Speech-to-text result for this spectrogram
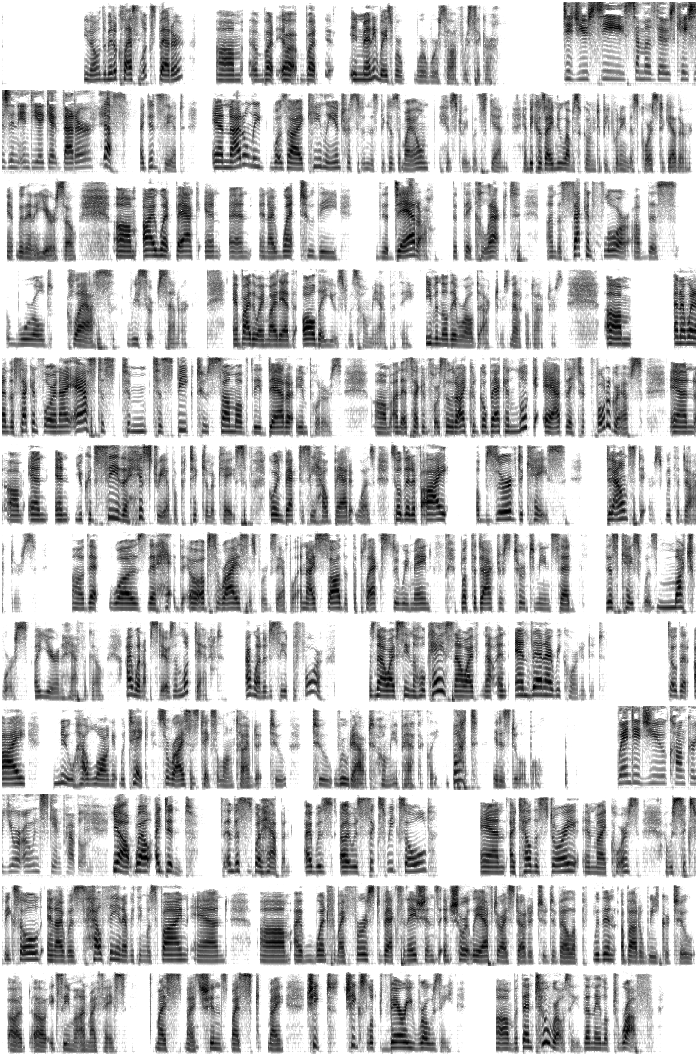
You know, the middle class looks better, um, but uh, but in many ways we're we're worse off. We're sicker. Did you see some of those cases in India get better? Yes, I did see it. And not only was I keenly interested in this because of my own history with skin and because I knew I was going to be putting this course together within a year or so, um, I went back and, and, and I went to the, the data that they collect on the second floor of this world class research center. And by the way, I might add that all they used was homeopathy, even though they were all doctors, medical doctors. Um, and I went on the second floor and I asked to to to speak to some of the data inputters um, on that second floor so that I could go back and look at. They took photographs and um, and and you could see the history of a particular case, going back to see how bad it was, so that if I observed a case downstairs with the doctors. Uh, that was that had, of psoriasis, for example, and I saw that the plaques still remained, but the doctors turned to me and said, this case was much worse a year and a half ago. I went upstairs and looked at it. I wanted to see it before because now I've seen the whole case. Now I've now and and then I recorded it so that I knew how long it would take. Psoriasis takes a long time to to to root out homeopathically, but it is doable. When did you conquer your own skin problem? Yeah, well, I didn't. And this is what happened. I was I was 6 weeks old and I tell the story in my course. I was six weeks old and I was healthy and everything was fine. And um, I went for my first vaccinations. And shortly after, I started to develop, within about a week or two, uh, uh, eczema on my face. My my shins, my my cheeks cheeks looked very rosy, um, but then too rosy. Then they looked rough.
